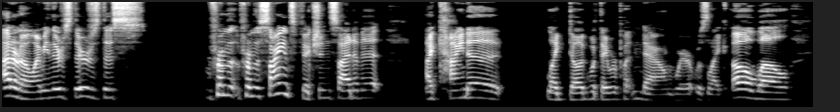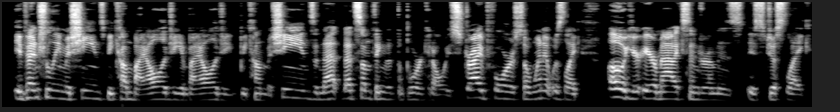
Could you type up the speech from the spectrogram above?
I don't know. I mean, there's there's this from the from the science fiction side of it. I kind of like dug what they were putting down, where it was like, oh well, eventually machines become biology, and biology become machines, and that that's something that the Borg had always strived for. So when it was like, oh, your Irumodic syndrome is is just like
